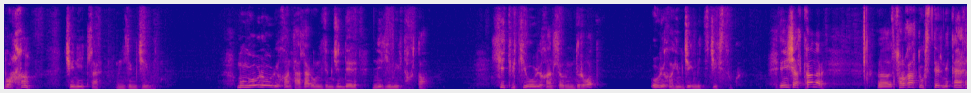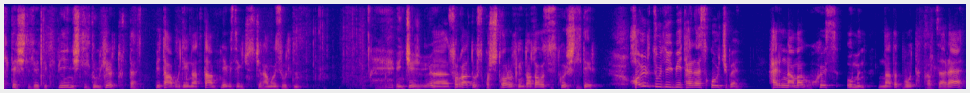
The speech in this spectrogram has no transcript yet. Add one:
Бурхан чиний талаар үнлэмжийг мэд мөн өөрөө өөрийнхөө талаар үнлэмжин дээр нэг юмыг тогтоо. Хит битгий өөрийнхөө талаар өндөр бод өөрийнхөө хэмжээг мэдчихий гэсэн үг. Энэ шалтгаанаар э, сургаалт үгсдэр нэг гайхалтай ишлэл байдаг. Би энэ ишлэлд үнэхээр дуртай. Би та бүгдийг надтай хамт нэгсэ гэж хүсэж байна хамгийн сүүлд нь. Энд чи э, сургаалт үгс 30 дугаар бүлгийн 7-оос 9 дугаар ишлэлдэр хоёр зүйлийг би танаас гуйж байна. Харин намайг өгөхөөс өмнө надад бүү татгалзаарай.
